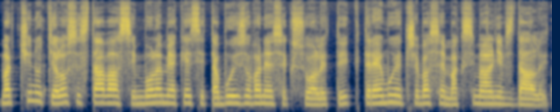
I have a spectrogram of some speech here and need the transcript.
Matčino tělo se stává symbolem jakési tabuizované sexuality, kterému je třeba se maximálně vzdálit,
